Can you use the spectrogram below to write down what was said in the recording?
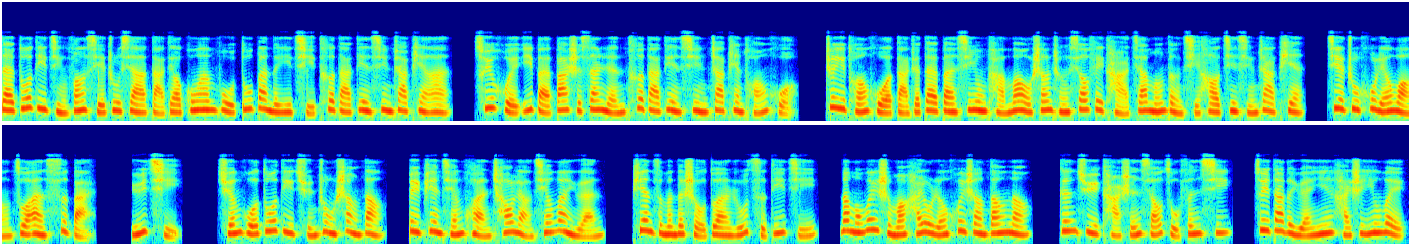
在多地警方协助下，打掉公安部督办的一起特大电信诈骗案，摧毁一百八十三人特大电信诈骗团伙。这一团伙打着代办信用卡、贸商城消费卡加盟等旗号进行诈骗，借助互联网作案四百余起，全国多地群众上当，被骗钱款超两千万元。骗子们的手段如此低级，那么为什么还有人会上当呢？根据卡神小组分析。最大的原因还是因为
